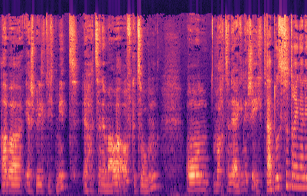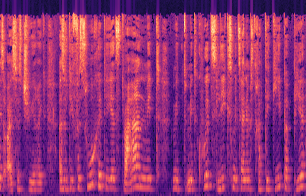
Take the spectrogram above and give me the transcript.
Aber er spielt nicht mit, er hat seine Mauer aufgezogen und macht seine eigene Geschichte. Da durchzudrängen ist äußerst schwierig. Also die Versuche, die jetzt waren mit, mit, mit Kurzleaks, mit seinem Strategiepapier,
